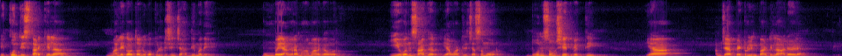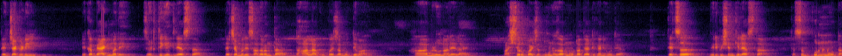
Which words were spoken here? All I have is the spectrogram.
एकोणतीस तारखेला मालेगाव तालुका पोलीस स्टेशनच्या हद्दीमध्ये मुंबई आग्रा महामार्गावर एवन सागर या हॉटेलच्या समोर दोन संशयित व्यक्ती या आमच्या पेट्रोलिंग पार्टीला आढळल्या. त्यांच्याकडील एका बॅगमध्ये झडती घेतली असता त्याच्यामध्ये साधारणतः दहा लाख रुपयाचा मुद्देमाल हा मिळून आलेला आहे. पाचशे रुपयाच्या दोन हजार नोटा त्या ठिकाणी होत्या. त्याचं व्हेरिफिकेशन केल्या असता त्या संपूर्ण नोटा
